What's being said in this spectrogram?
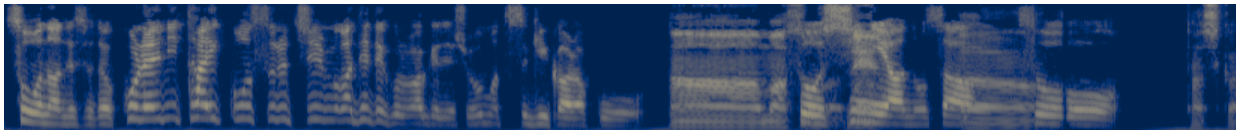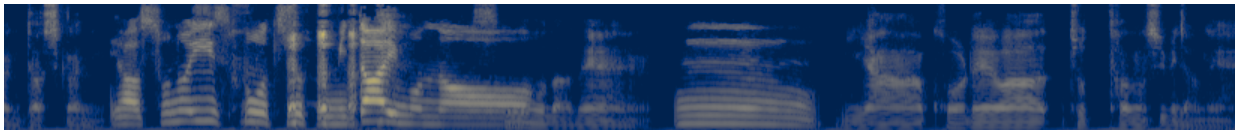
そうなんですよ。だからこれに対抗するチームが出てくるわけでしょ？まあ、次からこう。ああ、まあそ、そううだね。シニアのさう、んそ確かに確かに。う。いや、その e スポーツちょっと見たいもんなそうだね。うーん。いやー、これはちょっと楽しみだね。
